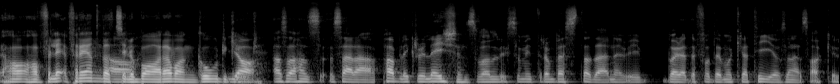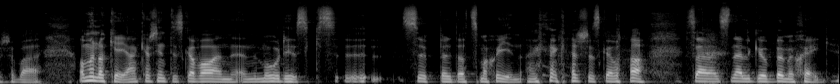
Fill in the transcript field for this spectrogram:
eh, ha, förändrats Ja. till att bara vara en god gud. ja, alltså hans såhär, public relations var liksom inte de bästa där när vi började få demokrati och sådana saker. Så bara, ja men okej, han kanske inte ska vara en, en modisk superdödsmaskin. Han kanske ska vara såhär, en snäll gubbe med skägg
